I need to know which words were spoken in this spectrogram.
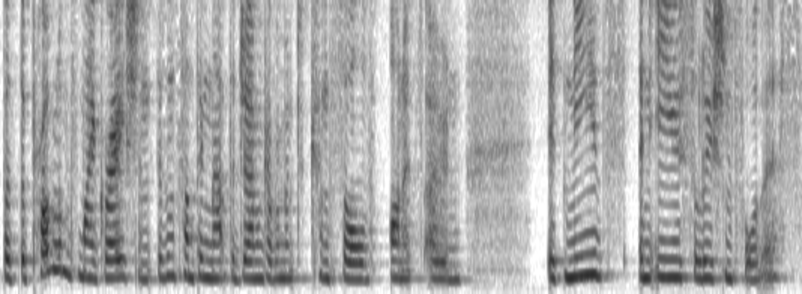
but the problem of migration isn't something that the German government can solve on its own. It needs an EU solution for this.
